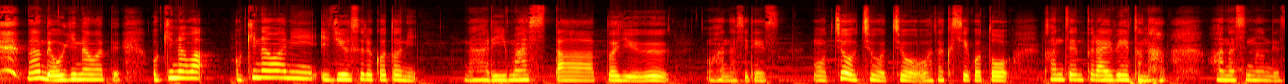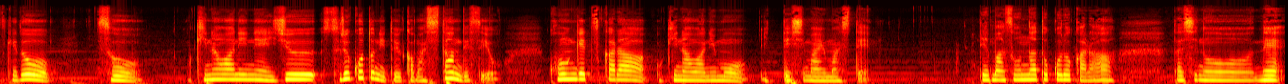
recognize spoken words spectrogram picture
なんで沖縄って沖縄沖縄に移住することになりましたというお話です。もう超超超私事完全プライベートなお話なんですけどそう沖縄にね移住することにというかまあしたんですよ。今月から沖縄にも行ってしまいまして。でまあそんなところから私のね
